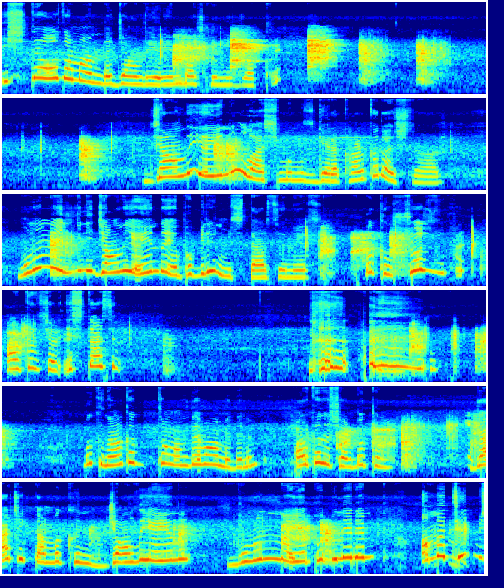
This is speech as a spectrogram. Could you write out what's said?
İşte o zaman da canlı yayın başlamayacak. Canlı yayına ulaşmamız gerek arkadaşlar. Bununla ilgili canlı yayın da yapabilirim isterseniz. Bakın söz arkadaşlar istersen Bakın arka tamam devam edelim. Arkadaşlar bakın gerçekten bakın canlı yayını bununla yapabilirim. Ama tek bir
